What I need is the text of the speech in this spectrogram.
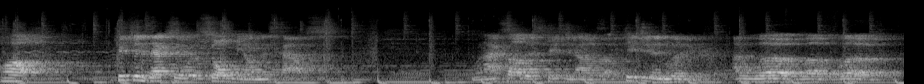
Oh, kitchen's actually what sold me on this house. When I saw this kitchen, I was like, kitchen and living room. I love, love, love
